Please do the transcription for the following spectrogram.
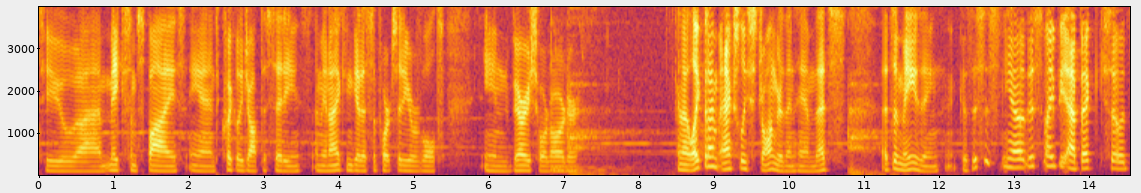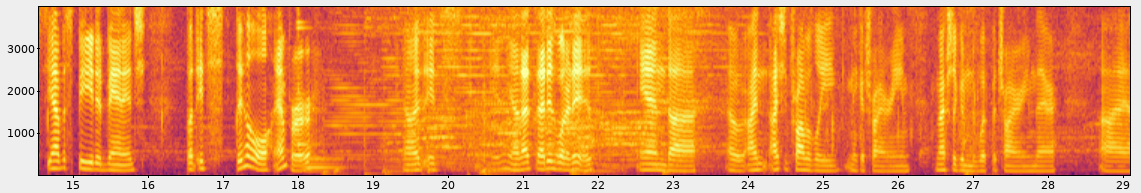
to uh, make some spies and quickly drop the cities. I mean, I can get a support city revolt in very short order. And I like that I'm actually stronger than him. That's that's amazing because this is you know this might be epic. So it's you have a speed advantage, but it's still emperor. You know, it, it's you know that that is what it is. And uh, oh, I I should probably make a trireme. I'm actually going to whip a trireme there. Uh,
